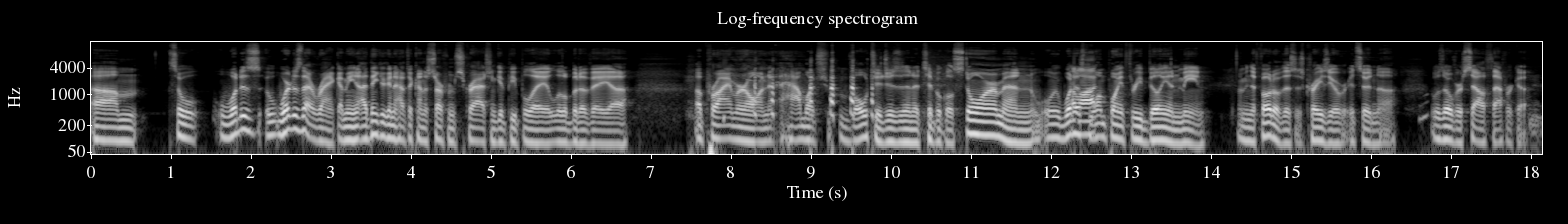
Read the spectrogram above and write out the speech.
Um, so, what is where does that rank? I mean, I think you're going to have to kind of start from scratch and give people a, a little bit of a uh, a primer on how much voltage is in a typical storm and what A does lot. 1.3 billion mean? I mean, the photo of this is crazy. Over it's in uh, it was over South Africa.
